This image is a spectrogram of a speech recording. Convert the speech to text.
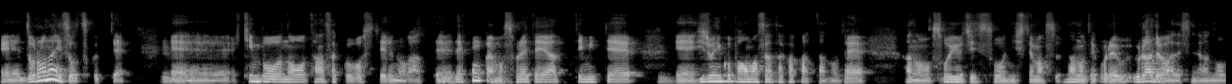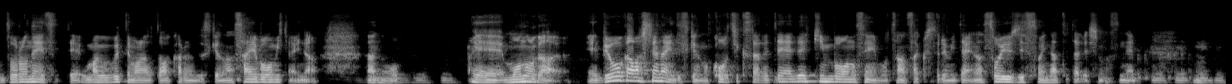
えー、ドロネー図を作って、えー、近傍の探索をしているのがあって、で、今回もそれでやってみて、えー、非常にこうパフォーマンスが高かったので、あの、そういう実装にしてます。なので、これ、裏ではですね、あの、ドロネー図って、まあ、ググってもらうとわかるんですけど、細胞みたいな、あの、えー、ものが、えー、描画はしてないんですけども、構築されて、で、近傍の繊維も探索してるみたいな、そういう実装になってたりしますね。うん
